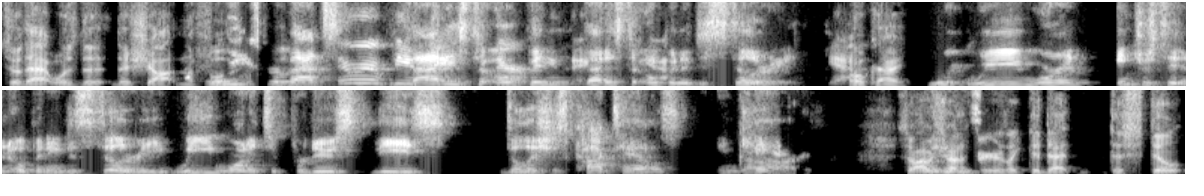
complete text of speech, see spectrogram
So that was the the shot in the foot. We- so that's There were a few that things. is to There were a few open that is to yeah. open a distillery. Yeah. Okay. We, we weren't interested in opening a distillery. We wanted to produce these delicious cocktails in Got cans. So I was trying to figure like, did that distill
